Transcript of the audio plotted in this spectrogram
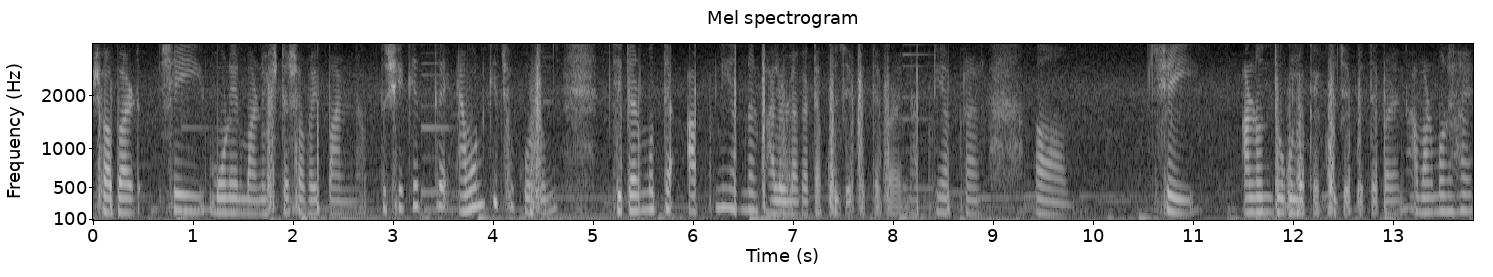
সবার সেই মনের মানুষটা সবাই পান না। তো সেক্ষেত্রে এমন কিছু করুন যেটার মধ্যে আপনি আপনার ভালো লাগাটা খুঁজে পেতে পারেন। আপনি আপনার সেই আনন্দগুলোকে খুঁজে পেতে পারেন। আমার মনে হয়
